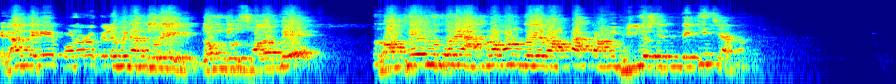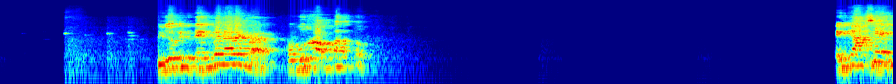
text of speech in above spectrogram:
এখান থেকে পনেরো কিলোমিটার দূরে জমজুর সড়কে রথের উপরে আক্রমণ করে রক্তাক্ত। আমি ভিডিও সেদিন দেখিয়েছি আপনাকে ভিডিও দেখবেন আরেকবার প্রভুর রক্তাক্ত এই কাছেই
